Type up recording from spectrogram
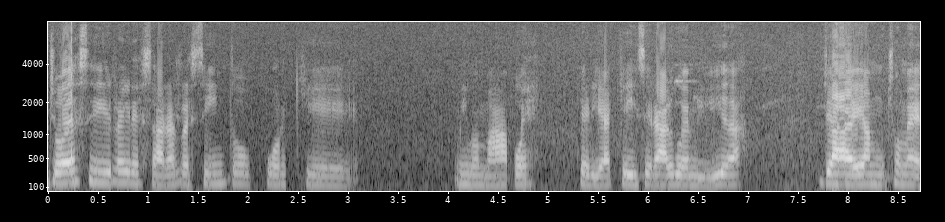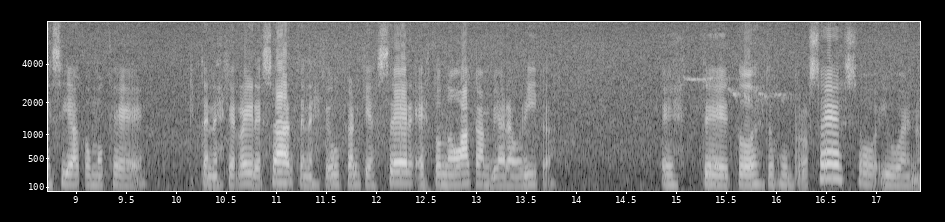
Yo decidí regresar al recinto porque mi mamá pues quería que hiciera algo de mi vida. Ya ella mucho me decía como que tenés que regresar, tenés que buscar qué hacer, esto no va a cambiar ahorita. Este, todo esto es un proceso y bueno,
